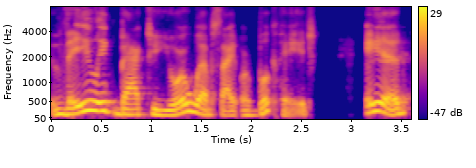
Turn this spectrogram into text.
they link back to your website or book page, and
